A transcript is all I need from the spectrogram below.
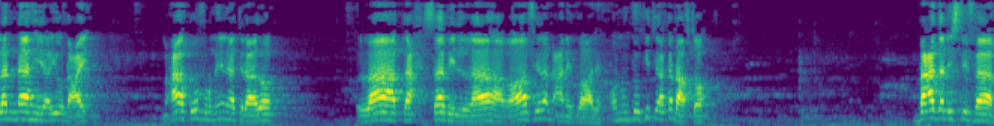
la naahiya ayuu dhacay. Maxaa kuu furnay inaad tidhaahdo laa taxsabi illaaha gaafila can idaalim oo nuunu tawkiidkaa ka dhaafto bacda alistifhaam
